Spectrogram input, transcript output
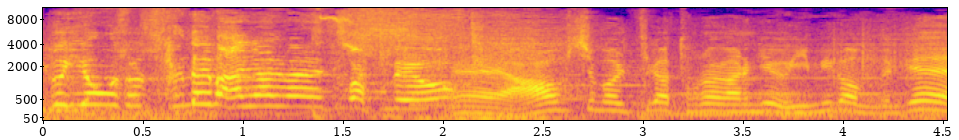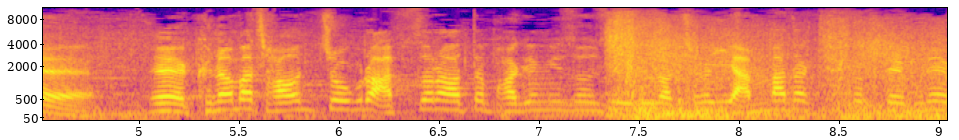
이거 이용호 선수 상당히 많이 할 만한 것 같은데요. 예, 9시 멀티가 돌아가는 게 의미가 없는 게, 예, 그나마 자원적으로 앞서 나왔던 박영민 선수의 의도 자체가 이 앞마당 타격 때문에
